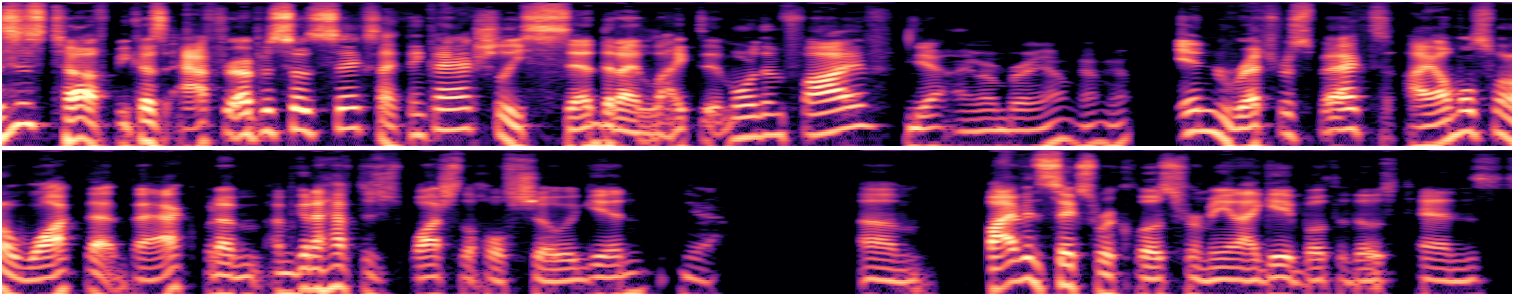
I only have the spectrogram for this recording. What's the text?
this is tough because after episode six, I think I actually said that I liked it more than five. Yeah, I remember. Yeah, yeah, yeah. In retrospect, I almost want to walk that back, but I'm I'm gonna have to just watch the whole show again. Yeah. Um, five and six were close for me, and I gave both of those tens.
